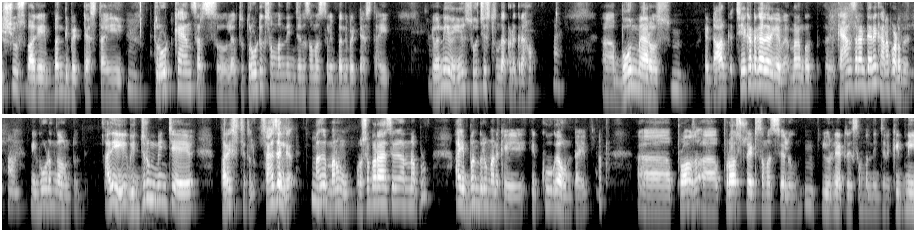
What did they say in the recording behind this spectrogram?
ఇష్యూస్ బాగా ఇబ్బంది పెట్టేస్తాయి. థ్రోట్ క్యాన్సర్స్ లేకపోతే థ్రోట్కి సంబంధించిన సమస్యలు ఇబ్బంది పెట్టేస్తాయి. ఇవన్నీ సూచిస్తుంది అక్కడ గ్రహం. బోన్ మ్యారోస్ అంటే డార్క్ చీకటిగా జరిగేవి మనం క్యాన్సర్ అంటేనే కనపడదు. నిగూఢంగా ఉంటుంది. అది విజృంభించే పరిస్థితులు. సహజంగా. అదే మనం వృషభ రాశి అన్నప్పుడు ఆ ఇబ్బందులు మనకి ఎక్కువగా ఉంటాయి. ప్రో ప్రోస్ట్రేట్ సమస్యలు Hmm. యూరినేటరీకి సంబంధించిన కిడ్నీ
